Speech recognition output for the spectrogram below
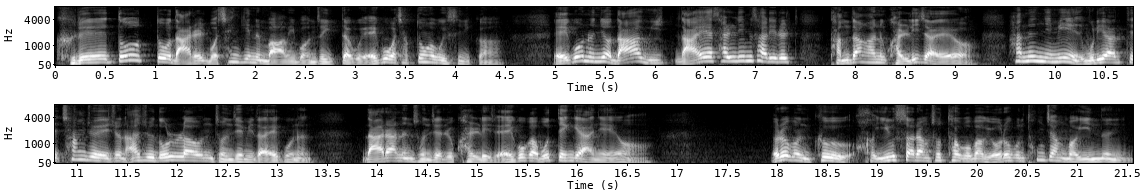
그래도 또 나를 뭐 챙기는 마음이 먼저 있다고요. 에고가 작동하고 있으니까. 에고는요, 나 위, 나의 살림살이를 담당하는 관리자예요. 하느님이 우리한테 창조해준 아주 놀라운 존재입니다, 에고는. 나라는 존재를 관리죠. 에고가 못된 게 아니에요. 여러분, 그, 이웃사랑 좋다고 막 여러분 통장 막 있는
